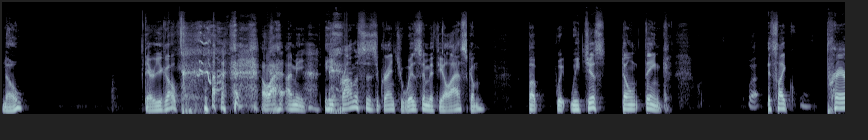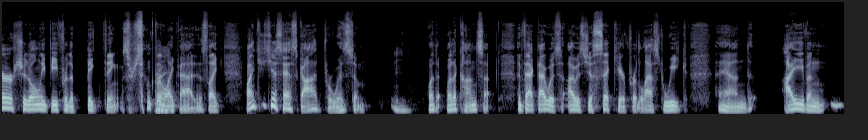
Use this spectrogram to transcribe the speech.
no. There you go. oh, I, I mean, he promises to grant you wisdom if you'll ask him, but we we just don't think. It's like prayer should only be for the big things or something right. like that. It's like, why don't you just ask God for wisdom? Mm-hmm. What a, what a concept! In fact, I was I was just sick here for the last week, and I even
